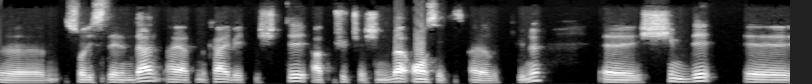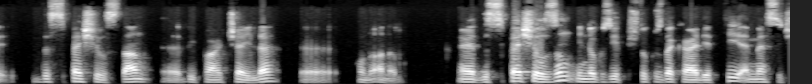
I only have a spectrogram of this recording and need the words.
e, solistlerinden hayatını kaybetmişti 63 yaşında 18 Aralık günü. E, şimdi e, The Specials'tan e, bir parçayla e, onu analım. Evet, The Specials'ın 1979'da kaydettiği A Message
